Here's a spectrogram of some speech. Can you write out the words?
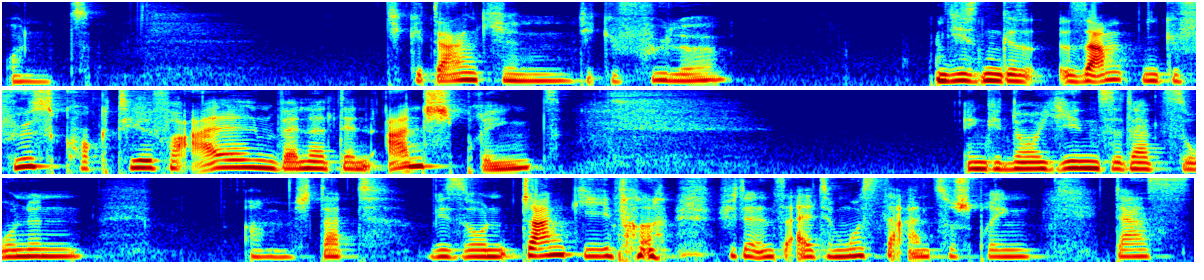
Und die Gedanken, die Gefühle diesen gesamten Gefühlscocktail, vor allem wenn er denn anspringt, in genau jenen Situationen, ähm, statt wie so ein Junkie wieder ins alte Muster anzuspringen, das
